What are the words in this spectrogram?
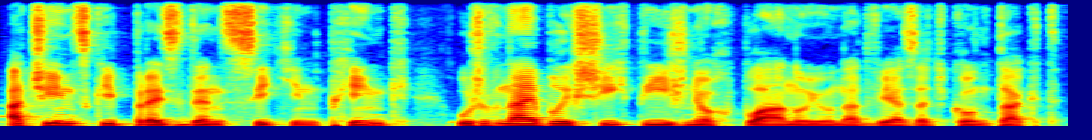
a čínsky prezident Xi Jinping už v najbližších týždňoch plánujú nadviazať kontakt.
